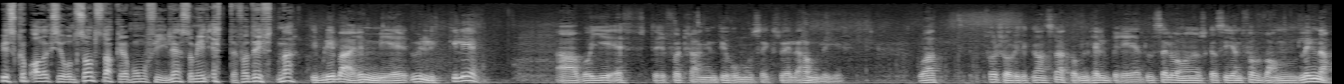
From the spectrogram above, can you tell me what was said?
Biskop Alex Jonsson snakker om homofile som gir etter for driftene. De blir bare mer ulykkelige av å gi efter for trangen til homoseksuelle handlinger. Og at for så vidt vi kan snakke om en helbredelse, eller hva man nå skal si, en forvandling, da,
